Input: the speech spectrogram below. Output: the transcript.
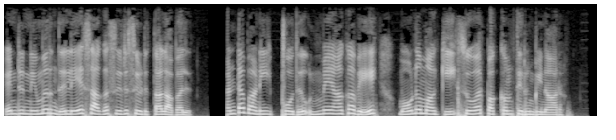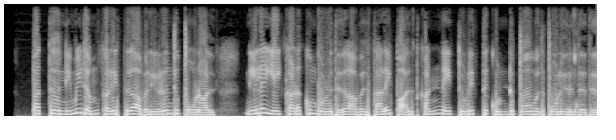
என்று நிமிர்ந்து லேசாக சிடுசிடுத்தாள் அவள். தண்டபாணி இப்போது உண்மையாகவே மௌனமாக்கி சுவர் பக்கம் திரும்பினார். பத்து நிமிடம் கழித்து அவள் எழுந்து போனாள். நிலையை கடக்கும் பொழுது அவள் தலைப்பால் கண்ணை துடைத்து கொண்டு போவது போலிருந்தது.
